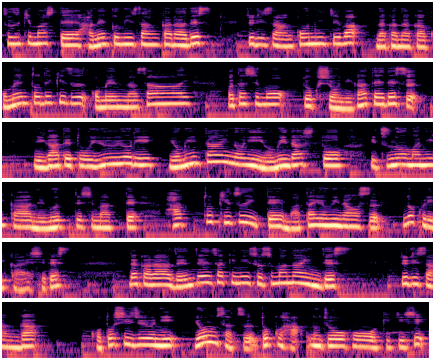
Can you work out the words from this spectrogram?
続きまして羽組さんからです。ジュリさんこんにちは。なかなかコメントできずごめんなさい。私も読書苦手です。苦手というより読みたいのに読み出すといつの間にか眠ってしまってはっと気づいてまた読み直すの繰り返しです。だから全然先に進まないんです。ジュリさんが今年中に4冊読破の情報をお聞きし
